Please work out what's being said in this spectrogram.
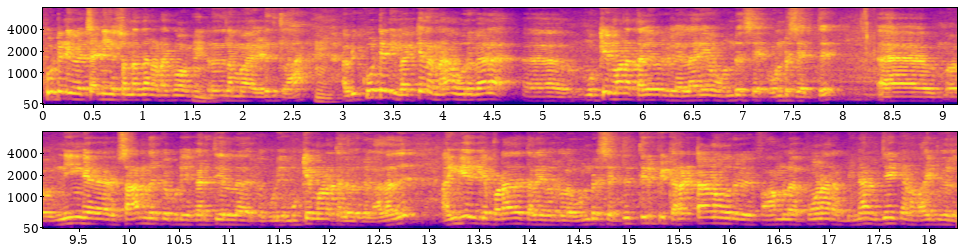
கூட்டணி வச்சா நீங்க சொன்னதான் நடக்கும் அப்படின்றது நம்ம எடுத்துக்கலாம். அப்படி கூட்டணி வைக்கலன்னா ஒருவேளை முக்கியமான தலைவர்கள் எல்லாரையும் ஒன்று சே ஒன்று சேர்த்து நீங்க சார்ந்து இருக்கக்கூடிய கருத்தியல்ல இருக்கக்கூடிய முக்கியமான தலைவர்கள் அதாவது அங்கீகரிக்கப்படாத தலைவர்களை ஒன்று சேர்த்து திருப்பி கரெக்டான ஒரு ஃபார்ம்ல போனார் அப்படின்னா விஜய்க்கான வாய்ப்புகள்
